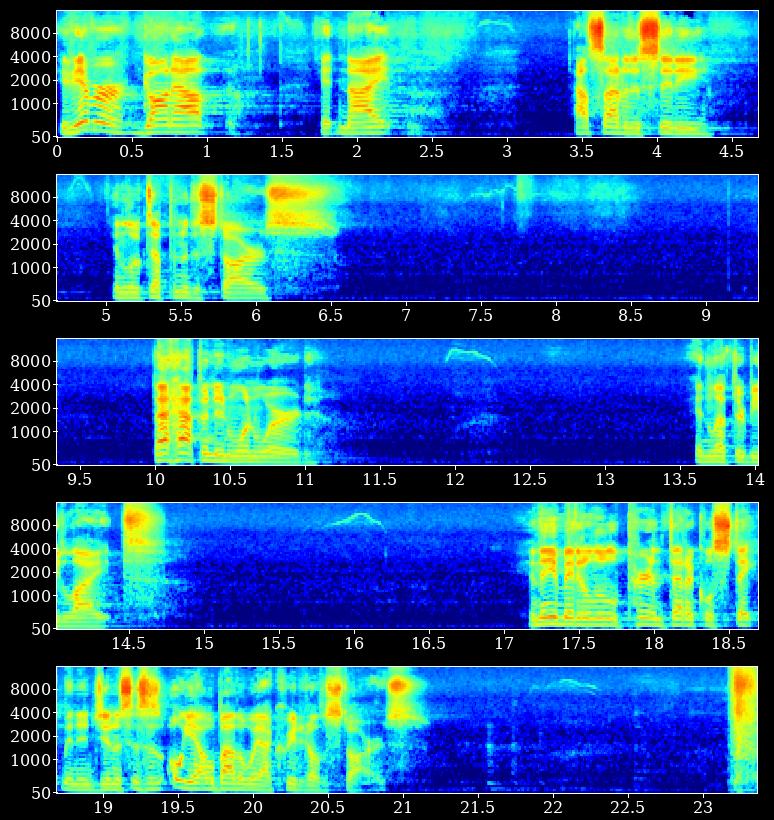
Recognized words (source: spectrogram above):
Have you ever gone out at night outside of the city and looked up into the stars? That happened in one word. And let there be light. And then he made a little parenthetical statement in Genesis. Says, oh, yeah, oh, by the way, I created all the stars.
